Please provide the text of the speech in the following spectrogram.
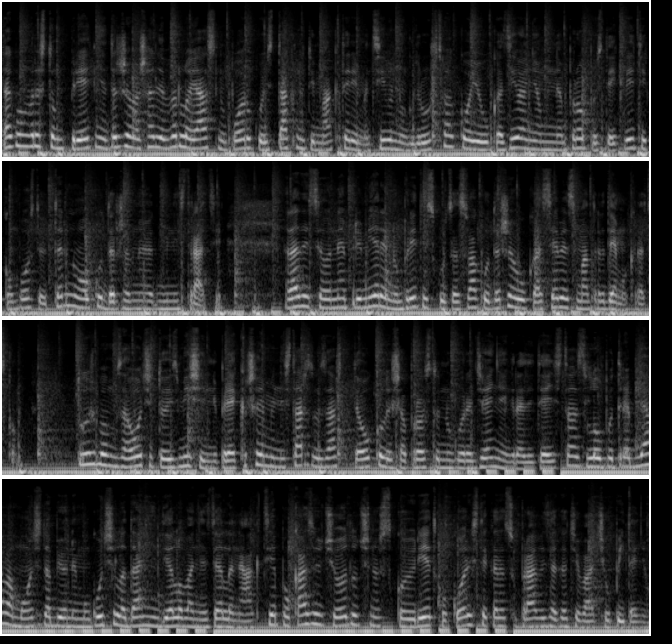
Takvom vrstom prijetnje država šalje vrlo jasnu poruku istaknutim akterima civilnog društva koji ukazivanjem na propuste i kritikom postaju trnu oku državnoj administraciji. Radi se o neprimjerenom pritisku za svaku državu koja sebe smatra demokratskom. Tužbom za očito izmišljeni prekršaj Ministarstvo zaštite okoliša, prostornog uređenja i graditeljstva zloupotrebljava moć da bi onemogućila daljnje djelovanje zelene akcije, pokazujući odlučnost koju rijetko koriste kada su pravi zagađivači u pitanju.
